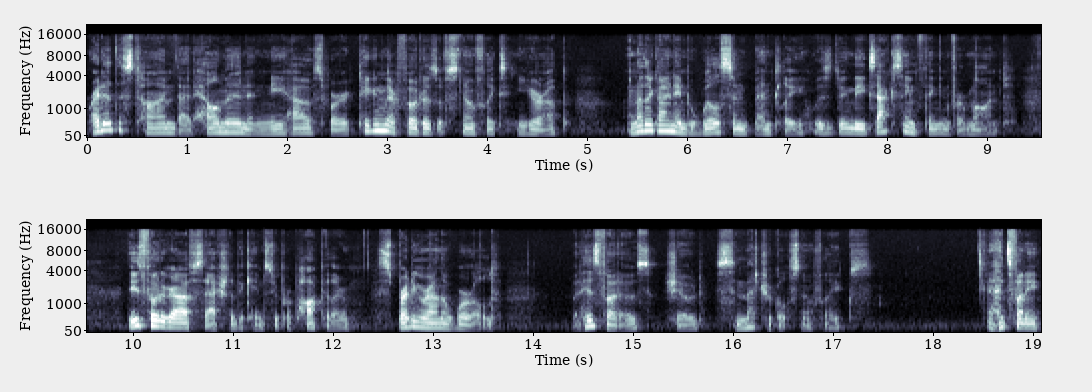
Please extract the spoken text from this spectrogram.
Right at this time that Hellmann and Niehaus were taking their photos of snowflakes in Europe, another guy named Wilson Bentley was doing the exact same thing in Vermont. These photographs actually became super popular, spreading around the world, but his photos showed symmetrical snowflakes. And it's funny,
